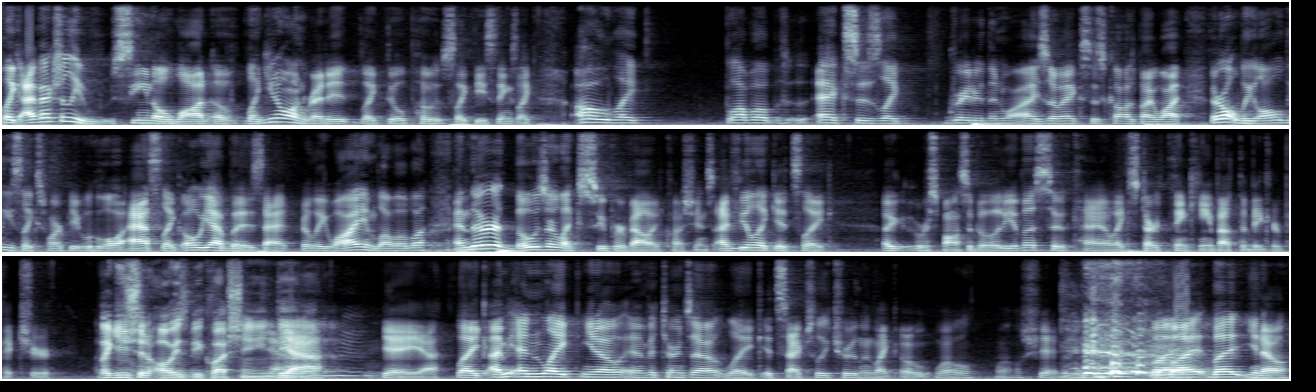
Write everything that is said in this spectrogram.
like I've actually seen a lot of like you know on Reddit like they'll post like these things like oh like blah blah x is like greater than y so x is caused by y. There will be all these like smart people who will ask like oh yeah but is that really y? and blah blah blah. And there those are like super valid questions. I feel like it's like a responsibility of us to kind of like start thinking about the bigger picture. Like you should always be questioning data. yeah. yeah yeah yeah. Like i mean and like you know and if it turns out like it's actually true then like oh well well shit. But but you know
